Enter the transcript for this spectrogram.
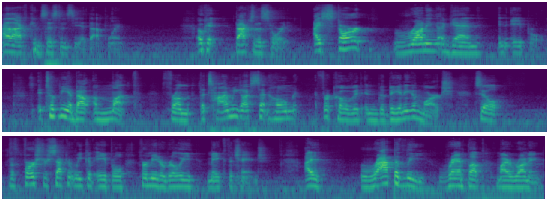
I lacked consistency at that point. Okay, back to the story. I start running again in April. It took me about a month from the time we got sent home for COVID in the beginning of March till the first or second week of April for me to really make the change. I rapidly ramp up my running.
